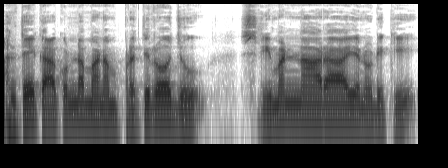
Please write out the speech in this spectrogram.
అంతేకాకుండా మనం ప్రతిరోజు శ్రీమన్నారాయణుడికి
